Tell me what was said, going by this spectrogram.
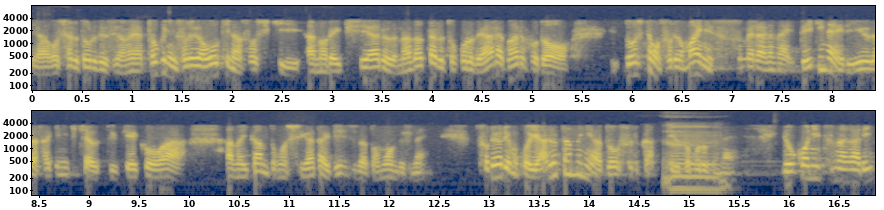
いやおっしゃる通りですよね、特にそれが大きな組織、あの歴史ある名だたるところであればあるほど、どうしてもそれを前に進められない、できない理由が先に来ちゃうっていう傾向は、あのいかんともしがたい事実だと思うんですね。それよりもこうやるためにはどうするかっていうところでね、横につながり、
